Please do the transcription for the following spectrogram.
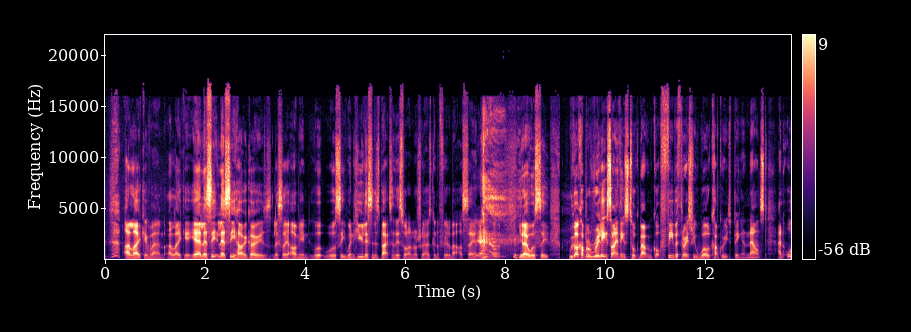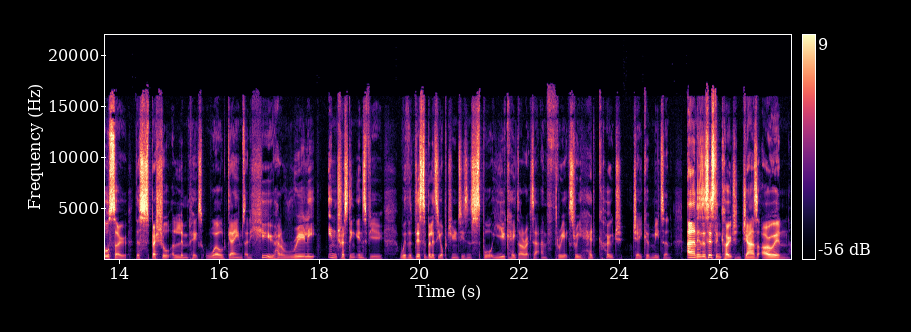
I like it, man. I like it. Yeah, let's see. Let's see how it goes. Let's see. I mean, we'll, we'll see. When Huw listens back to this one, I'm not sure how he's going to feel about us saying Yeah. that. But, you know, we'll see. We've got a couple of really exciting things to talk about. We've got FIBA 3x3 World Cup groups being announced, and also the Special Olympics World Games. And Huw had a really interesting interview with the Disability Opportunities in Sport UK director and 3x3 head coach Jacob Meaton and his assistant coach Jazz Owen.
